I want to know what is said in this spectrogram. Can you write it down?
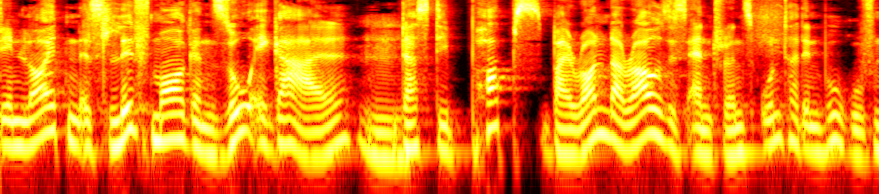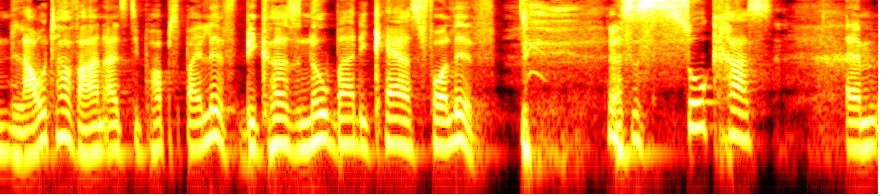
den Leuten ist Liv Morgan so egal, Mhm. dass die Pops bei Ronda Rouseys Entrance unter den Buhrufen lauter waren als die Pops bei Liv. Because nobody cares for Liv. Das ist so krass. Ähm,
